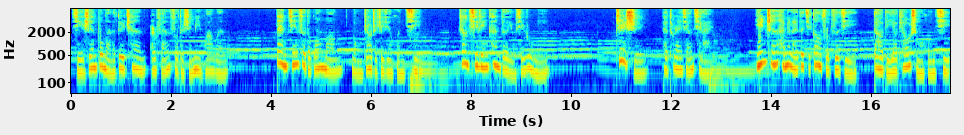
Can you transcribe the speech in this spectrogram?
戟身布满了对称而繁琐的神秘花纹，淡金色的光芒笼罩着这件魂器，让麒麟看得有些入迷。这时，他突然想起来，银尘还没来得及告诉自己到底要挑什么魂器，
